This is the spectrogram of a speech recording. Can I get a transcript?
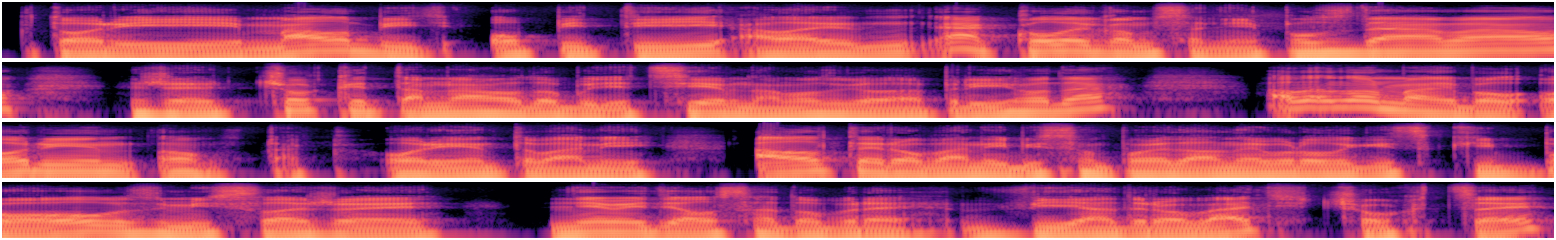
ktorý mal byť opitý, ale ja kolegom sa nepozdával, že čo keď tam náhodou bude cievna mozgová príhoda, ale normálne bol orient, no, tak orientovaný, alterovaný by som povedal neurologicky bol, v zmysle, že nevedel sa dobre vyjadrovať, čo chce,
